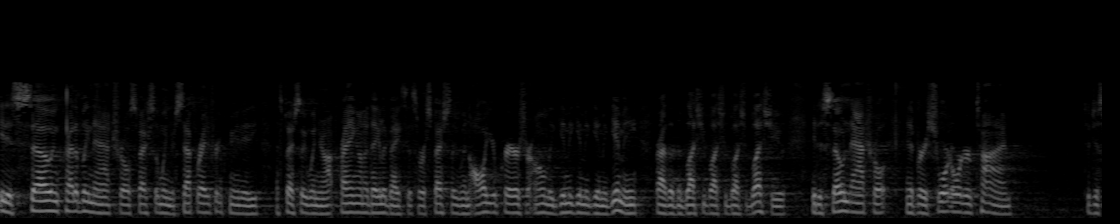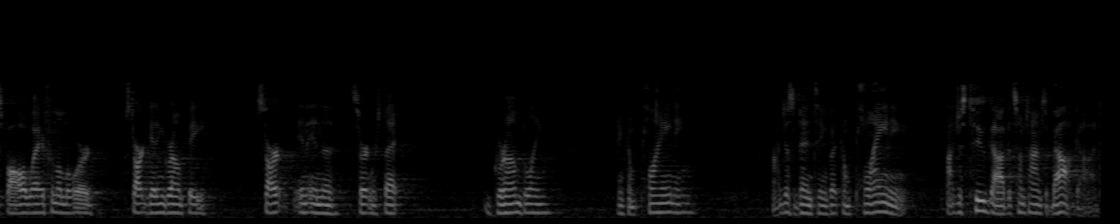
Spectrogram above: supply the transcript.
It is so incredibly natural, especially when you're separated from community, especially when you're not praying on a daily basis, or especially when all your prayers are only gimme, gimme, gimme, gimme, rather than bless you, bless you, bless you, bless you. It is so natural in a very short order of time to just fall away from the Lord, start getting grumpy, start in, in a certain respect grumbling, and complaining, not just venting, but complaining, not just to God, but sometimes about God.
